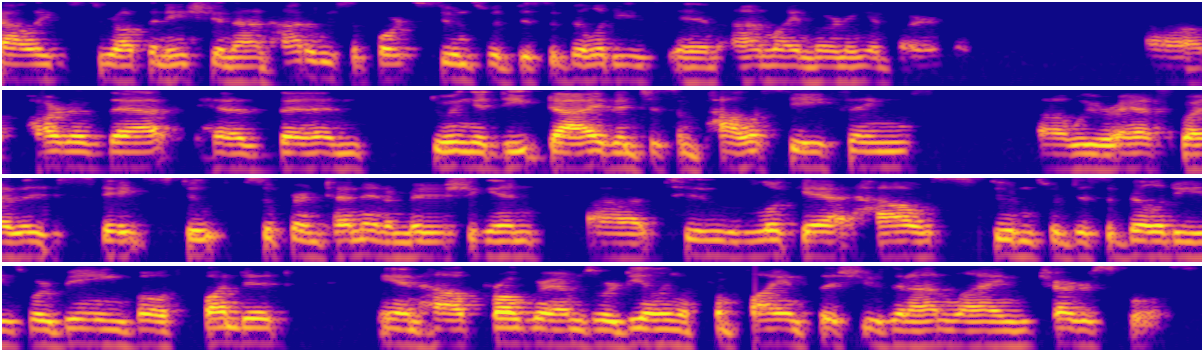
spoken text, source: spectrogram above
colleagues throughout the nation on how do we support students with disabilities in online learning environments. Uh, part of that has been doing a deep dive into some policy things uh, we were asked by the state superintendent of Michigan uh, to look at how students with disabilities were being both funded and how programs were dealing with compliance issues in online charter schools.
